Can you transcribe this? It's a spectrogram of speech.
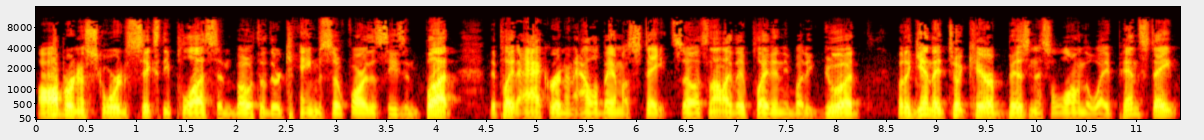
Auburn has scored 60 plus in both of their games so far this season, but they played Akron and Alabama State. So it's not like they played anybody good. But again, they took care of business along the way. Penn State,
